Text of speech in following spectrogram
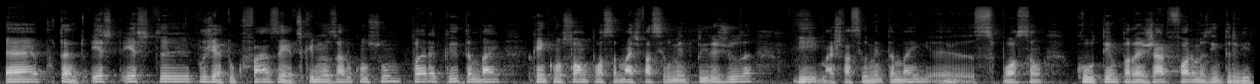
Uh, portanto, este, este projeto o que faz é descriminalizar o consumo para que também quem consome possa mais facilmente pedir ajuda e mais facilmente também uh, se possam, com o tempo, arranjar formas de intervir,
